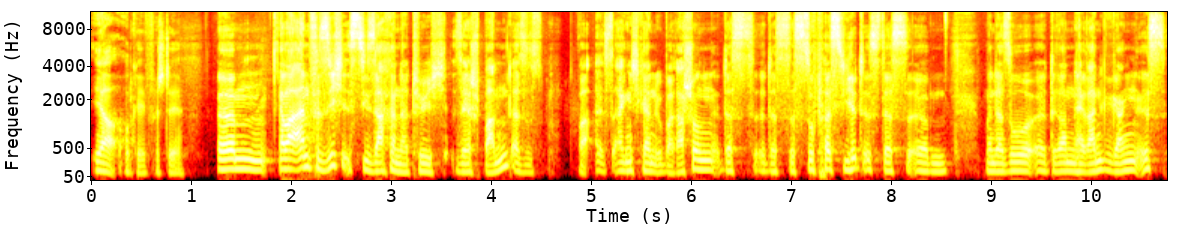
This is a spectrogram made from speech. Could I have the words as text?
Ja, okay, verstehe. Ähm, aber an für sich ist die Sache natürlich sehr spannend. Also es war, ist eigentlich keine Überraschung, dass, dass das so passiert ist, dass ähm, man da so äh, dran herangegangen ist.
